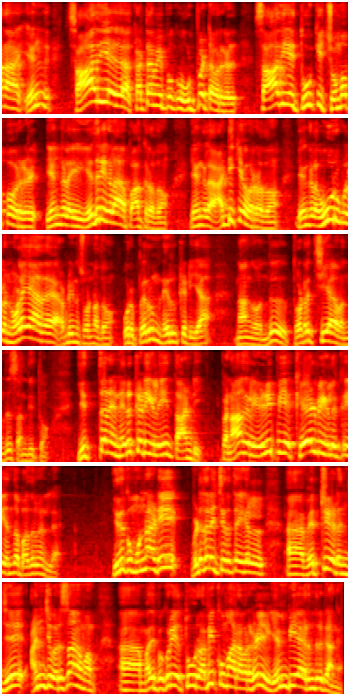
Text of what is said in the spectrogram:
ஆனால் எங் சாதிய கட்டமைப்புக்கு உட்பட்டவர்கள் சாதியை தூக்கி சுமப்பவர்கள் எங்களை எதிரிகளாக பார்க்குறதும் எங்களை அடிக்க வர்றதும் எங்களை ஊருக்குள்ளே நுழையாத அப்படின்னு சொன்னதும் ஒரு பெரும் நெருக்கடியாக நாங்கள் வந்து தொடர்ச்சியாக வந்து சந்தித்தோம். இத்தனை நெருக்கடிகளையும் தாண்டி இப்போ நாங்கள் எழுப்பிய கேள்விகளுக்கு எந்த பதிலும் இல்லை. இதுக்கு முன்னாடி விடுதலை சிறுத்தைகள் வெற்றி அடைஞ்சு அஞ்சு வருஷம் மதிப்புக்குரிய தூ ரவிக்குமார் அவர்கள் எம்பியாக இருந்திருக்காங்க.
